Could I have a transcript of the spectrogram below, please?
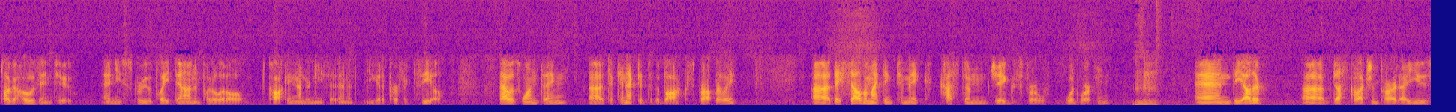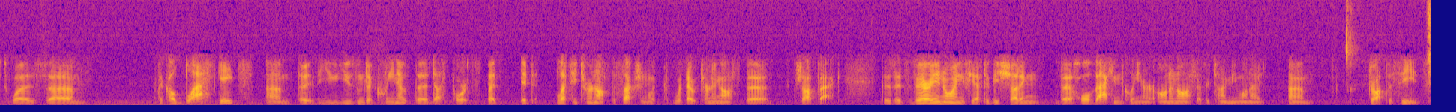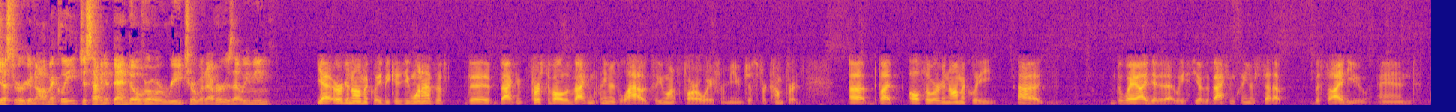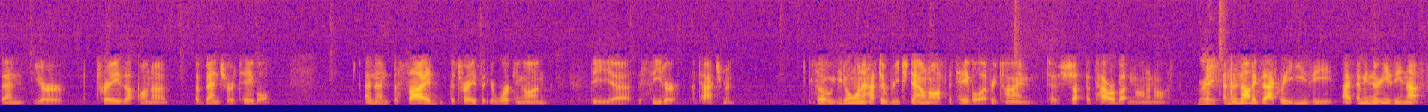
plug a hose into, and you screw the plate down and put a little caulking underneath it, and you get a perfect seal. That was one thing uh, to connect it to the box properly. Uh, they sell them, I think, to make custom jigs for woodworking. Mm-hmm. And the other uh, dust collection part I used was um, they're called blast gates. Um, the, you use them to clean out the dust ports, but it lets you turn off the suction with, without turning off the shop vac. Because it's very annoying if you have to be shutting the whole vacuum cleaner on and off every time you want to um, drop the seeds. Just ergonomically, just having to bend over or reach or whatever. Is that what you mean? Yeah, ergonomically, because you want to have the the vacuum. First of all, the vacuum cleaner is loud, so you want it far away from you, just for comfort. Uh, but also ergonomically, uh, the way I did it, at least, you have the vacuum cleaner set up beside you, and then your trays up on a, a bench or a table, and then beside the trays that you're working on, the uh, the seeder attachment. So you don't want to have to reach down off the table every time to shut the power button on and off. Right. And they're not exactly easy. I, I mean, they're easy enough,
